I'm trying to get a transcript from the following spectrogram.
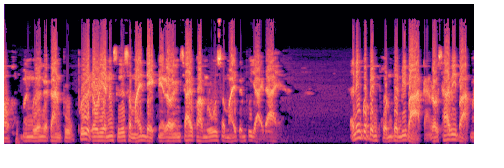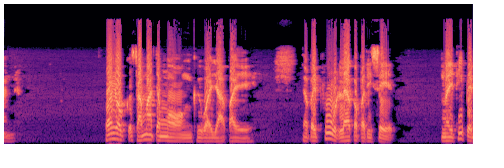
ว มันเหมือนกับการปลูกพืชเราเรียนหนังสือสมัยเด็กเนี่ยเรายังใช้ความรู้สมัยเป็นผู้ใหญ่ได้ อันนี้ก็เป็นผลเป็นวิบากอะเราใช้วิบากมัน เพราะเราสามารถจะมองคือว่าอย่าไปอย่าไปพูดแล้วก็ปฏิเสธ ในที่เป็น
